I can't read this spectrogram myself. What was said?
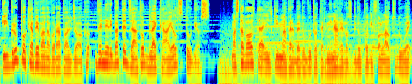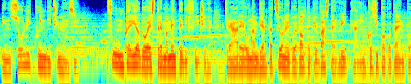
Il gruppo che aveva lavorato al gioco venne ribattezzato Black Isle Studios. Ma stavolta il team avrebbe dovuto terminare lo sviluppo di Fallout 2 in soli 15 mesi. Fu un periodo estremamente difficile. Creare un'ambientazione due volte più vasta e ricca in così poco tempo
